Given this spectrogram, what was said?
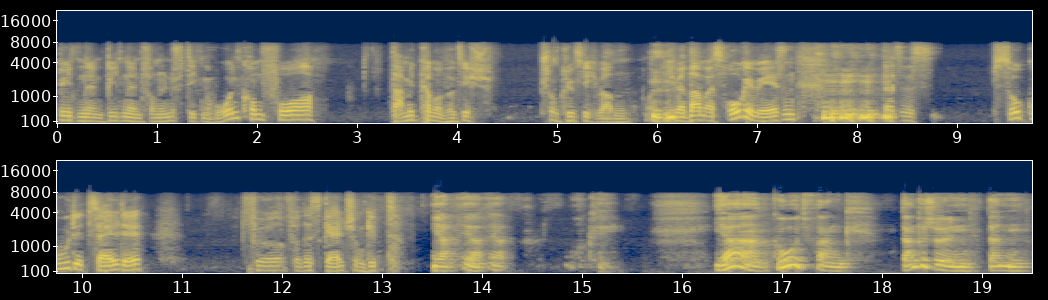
bieten einen, bieten einen vernünftigen Wohnkomfort. Damit kann man wirklich schon glücklich werden. Und ich wäre damals froh gewesen, dass es so gute Zelte für, für das Geld schon gibt. Ja, ja, ja. Okay. Ja, gut, Frank. Dankeschön. Dann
